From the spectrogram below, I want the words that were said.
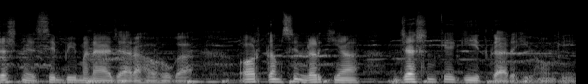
जश्न सिब्बी मनाया जा रहा होगा और कमसिन लड़कियाँ जश्न के गीत गा रही होंगी।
